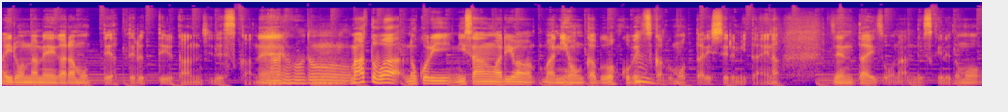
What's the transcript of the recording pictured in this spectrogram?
まあ、いろんな銘柄持ってやってるっていう感じですかね。なるほど、うん、まあ、あとは残り23割はまあ日本株を個別株持ったりしてるみたいな全体像なんですけれども、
